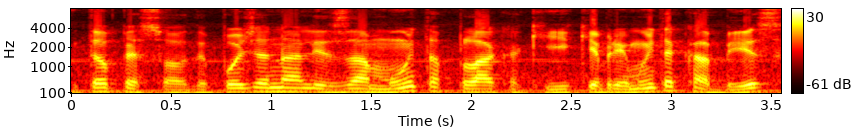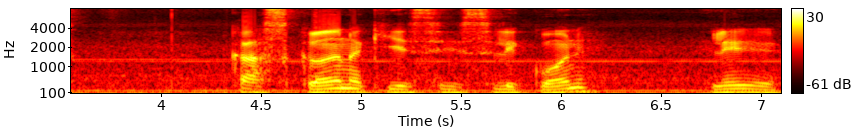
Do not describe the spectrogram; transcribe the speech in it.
Então, pessoal, depois de analisar muita placa aqui, quebrei muita cabeça, cascando aqui esse silicone. Ele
